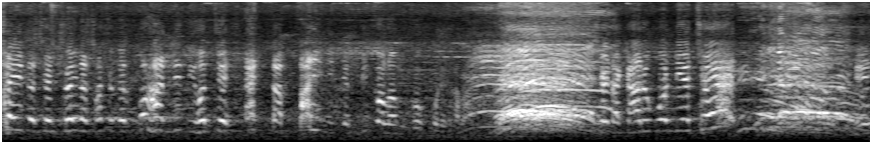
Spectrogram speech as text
সেই দেশের স্বৈরা শাসকের প্রধান নীতি হচ্ছে একটা বাহিনীকে বিকলঙ্গ করে ফেলা। কার উপর নিয়েছে? এই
